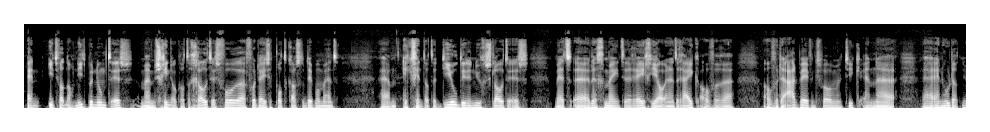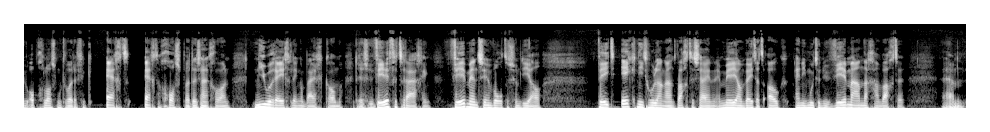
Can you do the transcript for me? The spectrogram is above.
en iets wat nog niet benoemd is, maar misschien ook wel te groot is voor, uh, voor deze podcast op dit moment. Um, ik vind dat de deal die er nu gesloten is met uh, de gemeente, de regio en het Rijk over, over de aardbevingsproblematiek en, en hoe dat nu opgelost moet worden, vind ik echt, echt een gospe. Er zijn gewoon nieuwe regelingen bijgekomen. Er is weer vertraging. Weer mensen in Woltersum die al weet ik niet hoe lang aan het wachten zijn. En Mirjam weet dat ook. En die moeten nu weer maandag gaan wachten. Um,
